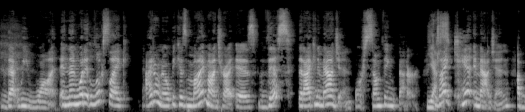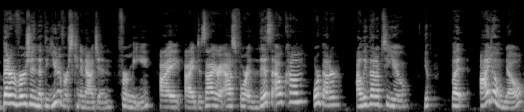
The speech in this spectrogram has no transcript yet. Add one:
that we want. And then what it looks like I don't know because my mantra is this that I can imagine or something better. Yes. Because I can't imagine a better version that the universe can imagine for me. I I desire, I ask for this outcome or better. I'll leave that up to you. Yep. But I don't know.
